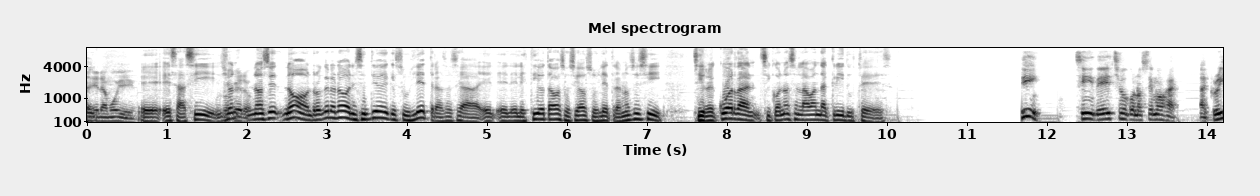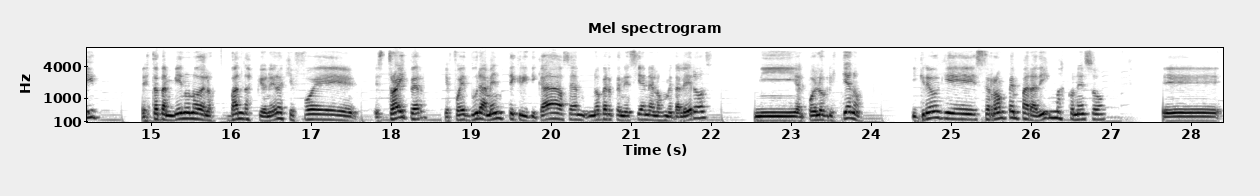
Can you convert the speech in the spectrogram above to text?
era, muy. eh, es así. Yo rockero. no sé, no, rockero no, en el sentido de que sus letras, o sea, el, el- el estilo estaba asociado a sus letras. No sé si, si recuerdan, si conocen la banda Creed ustedes. Sí, sí, de hecho conocemos a, a Creed. Está también uno de los bandas pioneras que fue Striper, que fue duramente criticada, o sea, no pertenecía ni a los metaleros ni al pueblo cristiano. Y creo que se rompen paradigmas con eso. eh,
